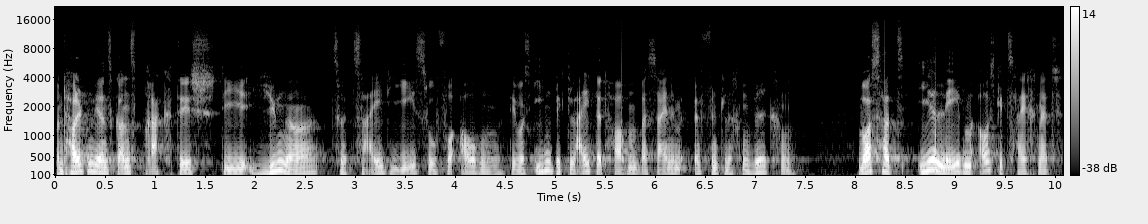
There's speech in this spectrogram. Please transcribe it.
Und halten wir uns ganz praktisch die Jünger zur Zeit Jesu vor Augen, die was ihn begleitet haben bei seinem öffentlichen Wirken. Was hat ihr Leben ausgezeichnet?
